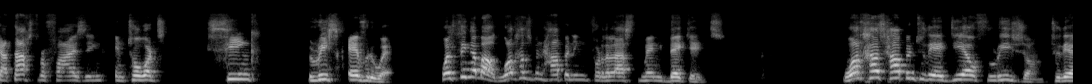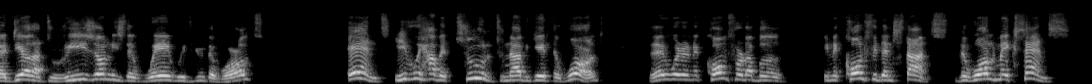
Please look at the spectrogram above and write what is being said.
catastrophizing and towards seeing risk everywhere? Well, think about what has been happening for the last many decades. What has happened to the idea of reason, to the idea that reason is the way we view the world? And if we have a tool to navigate the world, then we're in a comfortable, in a confident stance. The world makes sense,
